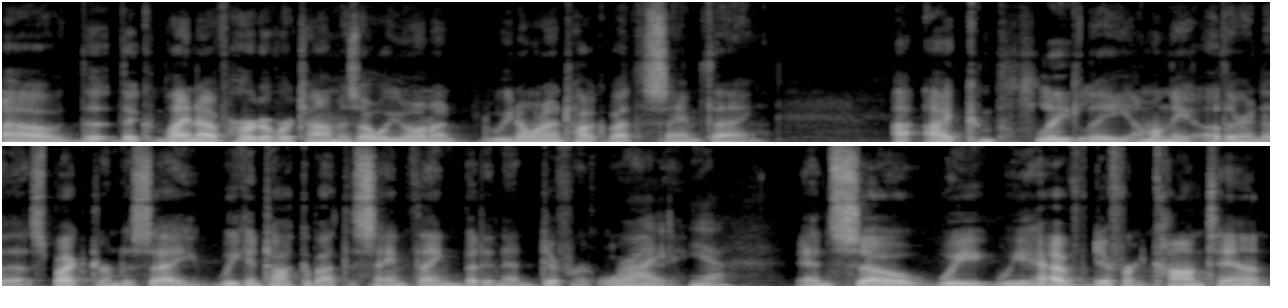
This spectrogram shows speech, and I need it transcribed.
Uh, the the complaint I've heard over time is, oh, we want to we don't want to talk about the same thing. I, I completely I'm on the other end of that spectrum to say we can talk about the same thing but in a different way. Right, yeah. And so we we have different content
